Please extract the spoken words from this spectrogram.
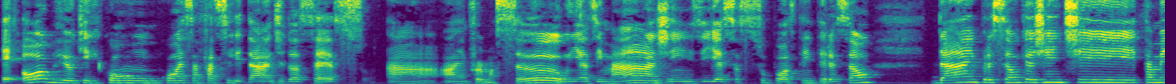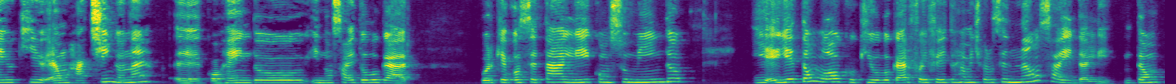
é óbvio que com, com essa facilidade do acesso à, à informação e às imagens e essa suposta interação, dá a impressão que a gente tá meio que é um ratinho, né? É, correndo e não sai do lugar. Porque você tá ali consumindo e, e, é tão louco que o lugar foi feito realmente para você não sair dali. Então,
